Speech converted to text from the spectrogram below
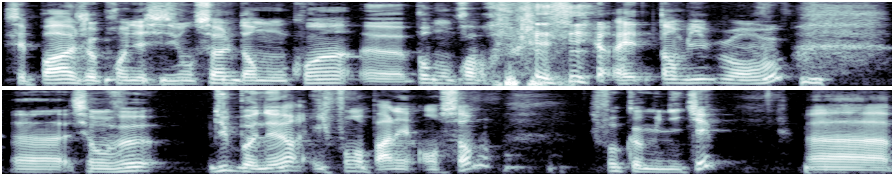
C'est pas je prends une décision seule dans mon coin euh, pour mon propre plaisir et tant pis pour vous. Euh, si on veut du bonheur, il faut en parler ensemble, il faut communiquer. Euh,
